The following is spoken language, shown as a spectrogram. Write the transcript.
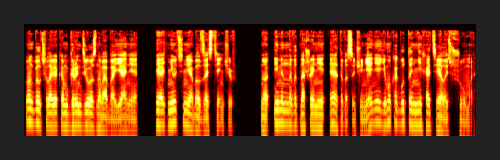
он был человеком грандиозного обаяния и отнюдь не был застенчив. Но именно в отношении этого сочинения ему как будто не хотелось шума.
